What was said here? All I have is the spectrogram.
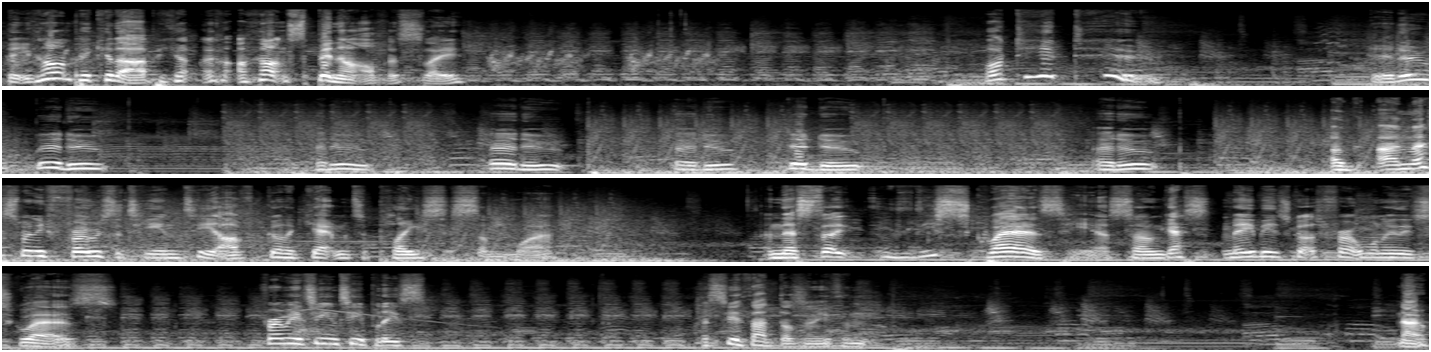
But you can't pick it up. Can't, I can't spin it, obviously. What do you do? Ba-doop, ba-doop. Ba-doop, ba-doop, ba-doop, ba-doop. Uh, unless when he throws the TNT, I've got to get him to place it somewhere. And there's like these squares here, so I'm guessing maybe he's got to throw it one of these squares. Throw me a TNT, please. Let's see if that does anything. No.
